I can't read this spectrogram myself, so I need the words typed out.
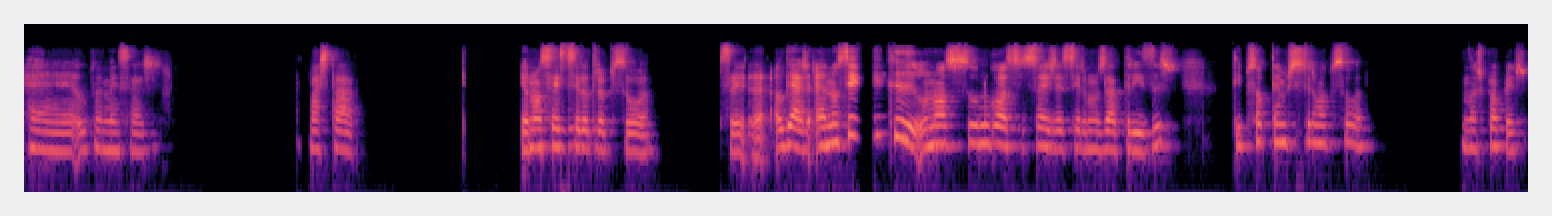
É, última mensagem. Lá está. Eu não sei ser outra pessoa. Eh, aliás, a não ser que o nosso negócio seja sermos atrizes, tipo, só podemos ser uma pessoa, nós próprias.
